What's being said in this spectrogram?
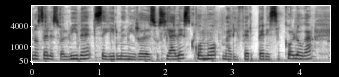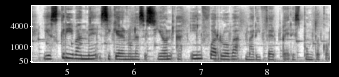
No se les olvide seguirme en mis redes sociales como Marifer Pérez Psicóloga y escríbanme si quieren una sesión a info.mariferperez.com.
